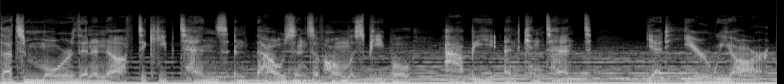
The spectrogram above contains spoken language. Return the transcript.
That's more than enough to keep tens and thousands of homeless people happy and content. Yet here we are,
